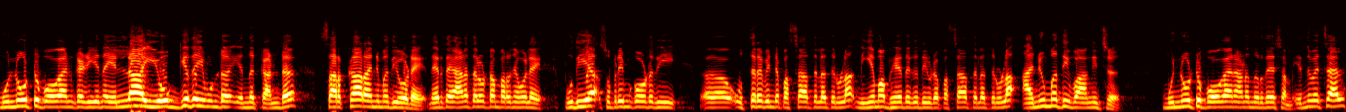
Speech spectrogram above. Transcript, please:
മുന്നോട്ട് പോകാൻ കഴിയുന്ന എല്ലാ യോഗ്യതയുമുണ്ട് എന്ന് കണ്ട് സർക്കാർ അനുമതിയോടെ നേരത്തെ ആനത്തലോട്ടം പറഞ്ഞ പോലെ പുതിയ സുപ്രീം കോടതി ഉത്തരവിന്റെ പശ്ചാത്തലത്തിലുള്ള നിയമ ഭേദഗതിയുടെ പശ്ചാത്തലത്തിലുള്ള അനുമതി വാങ്ങിച്ച് മുന്നോട്ട് പോകാനാണ് നിർദ്ദേശം. എന്ന് വെച്ചാൽ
